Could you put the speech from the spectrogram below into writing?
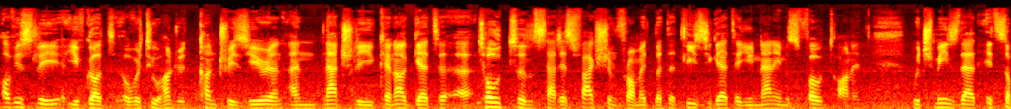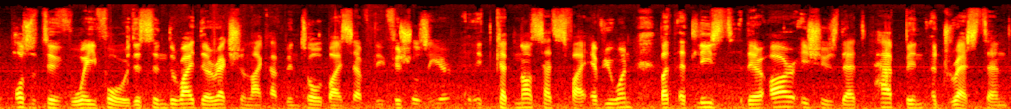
Obviously, you've got over 200 countries here, and, and naturally, you cannot get a, a, total satisfaction from it, but at least you get a unanimous vote on it, which means that it's a positive way forward. It's in the right direction, like I've been told by several officials here. It cannot satisfy everyone, but at least there are issues that have been addressed, and,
